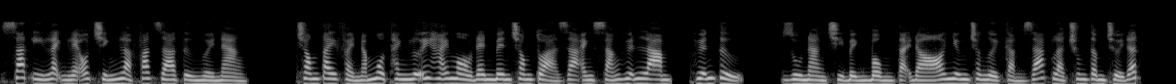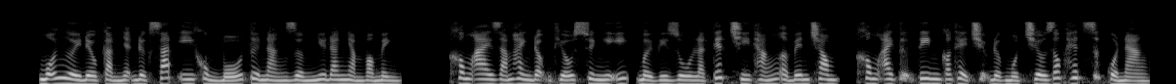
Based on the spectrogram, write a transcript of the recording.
Sát ý lạnh lẽo chính là phát ra từ người nàng. trong tay phải nắm một thanh lưỡi hái màu đen bên trong tỏa ra ánh sáng huyễn lam, huyễn tử. Dù nàng chỉ bình bồng tại đó nhưng cho người cảm giác là trung tâm trời đất. Mỗi người đều cảm nhận được sát ý khủng bố từ nàng dường như đang nhằm vào mình. Không ai dám hành động thiếu suy nghĩ, bởi vì dù là tiết trí thắng ở bên trong, không ai tự tin có thể chịu được một chiêu dốc hết sức của nàng.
